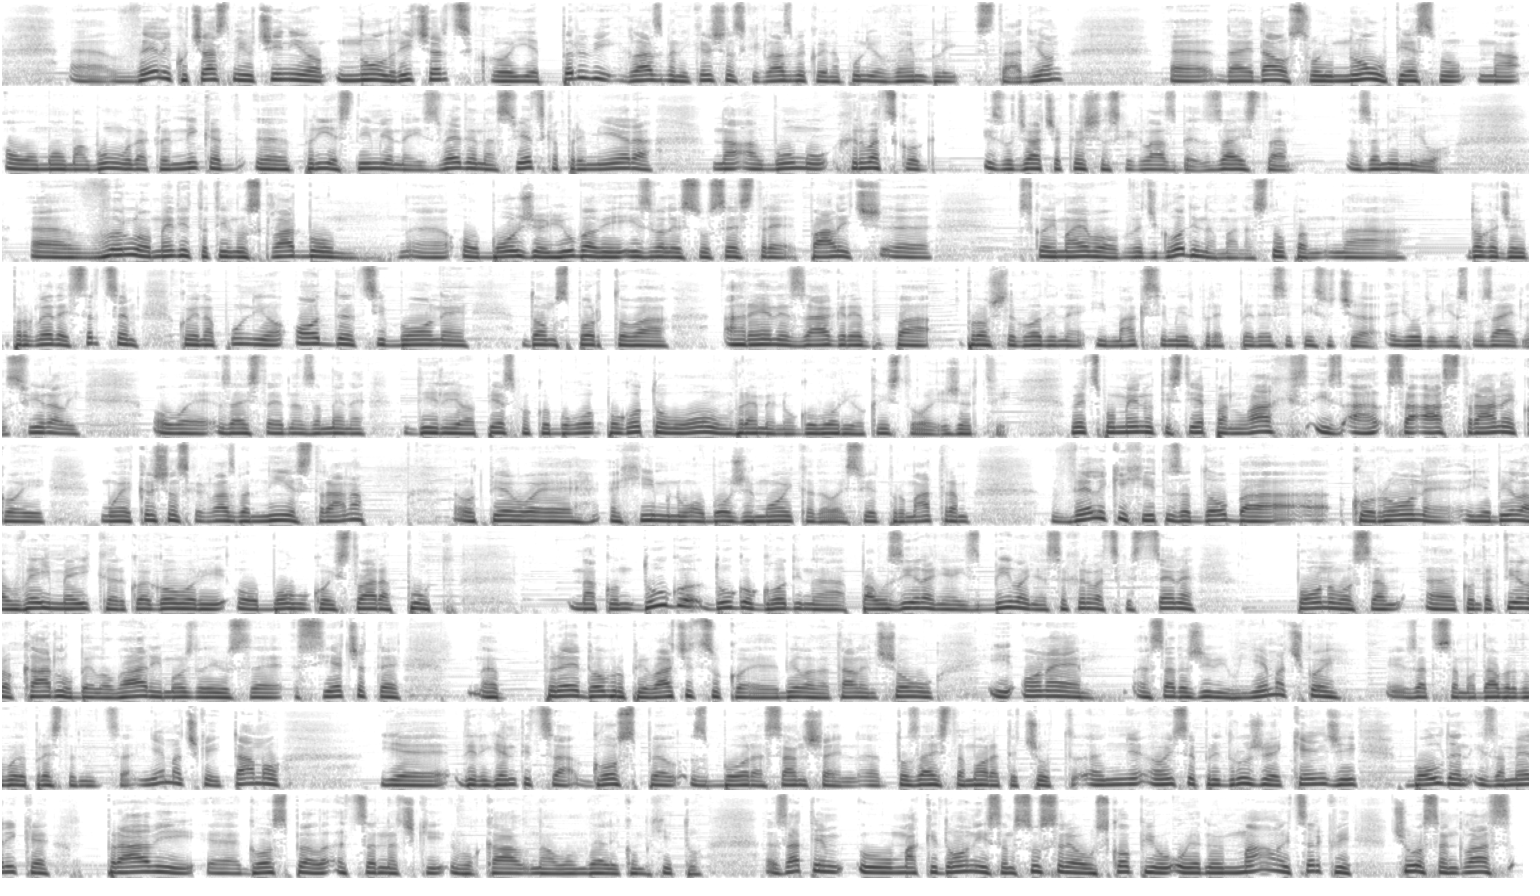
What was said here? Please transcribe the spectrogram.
E, veliku čast mi je učinio Noel Richards koji je prvi glazbeni kršćanske glazbe koji je napunio Wembley stadion e, da je dao svoju novu pjesmu na ovom mom albumu, dakle nikad e, prije snimljena izvedena svjetska premijera na albumu hrvatskog izvođača kršćanske glazbe, zaista zanimljivo. Vrlo meditativnu skladbu o Božoj ljubavi izvele su sestre Palić, s kojima evo već godinama nastupam na događaju Progledaj srcem koji je napunio od Cibone, Dom sportova, Arene Zagreb pa prošle godine i Maksimir pred 50 tisuća ljudi gdje smo zajedno svirali. Ovo je zaista jedna za mene dirljiva pjesma koja pogotovo u ovom vremenu govori o Kristovoj žrtvi. Već spomenuti Stjepan Lah iz A, sa A strane koji mu je kršćanska glazba nije strana, otpjevo je himnu o Bože moj kada ovaj svijet promatram. Veliki hit za doba korone je bila Waymaker koja govori o Bogu koji stvara put. Nakon dugo, dugo godina pauziranja i izbivanja sa hrvatske scene ponovo sam e, kontaktirao Karlu Belovari, možda ju se sjećate, e, pre dobru pjevačicu koja je bila na talent showu i ona je sada živi u Njemačkoj, zato sam odabrao da bude predstavnica Njemačke i tamo je dirigentica gospel zbora Sunshine. E, to zaista morate čuti. E, on se pridružuje Kenji Bolden iz Amerike, pravi e, gospel crnački vokal na ovom velikom hitu. Zatim u Makedoniji sam susreo u Skopiju u jednoj maloj crkvi, čuo sam glas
